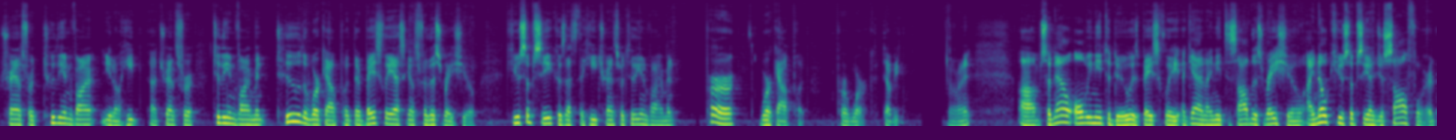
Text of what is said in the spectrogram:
transfer to the environment, you know, heat uh, transfer to the environment to the work output, they're basically asking us for this ratio, Q sub C, because that's the heat transfer to the environment per work output, per work, W. All right. Um, so now all we need to do is basically, again, I need to solve this ratio. I know Q sub C, I just solved for it,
